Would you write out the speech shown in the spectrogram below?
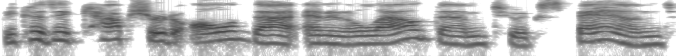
because it captured all of that and it allowed them to expand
